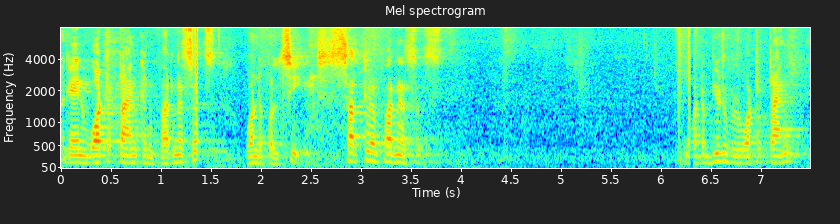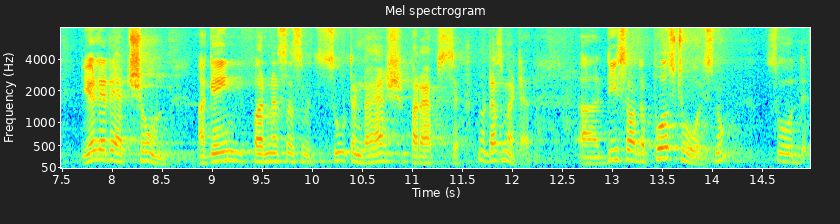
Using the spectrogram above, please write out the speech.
Again, water tank and furnaces, wonderful. See, circular furnaces. What a beautiful water tank. Earlier I had shown, again, furnaces with soot and ash, perhaps, no, it doesn't matter. uh, these are the post holes, no? So th-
